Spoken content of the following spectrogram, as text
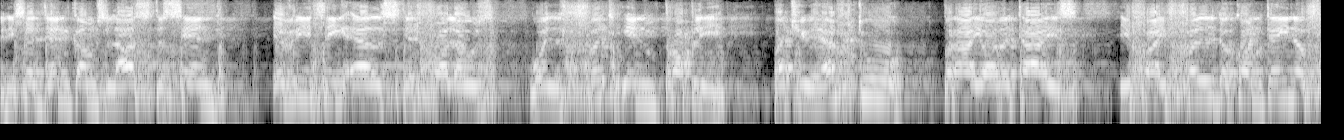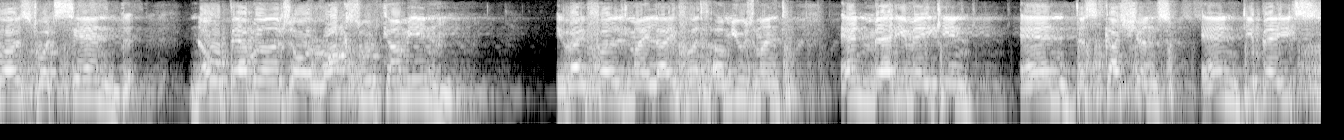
And he said, then comes last send, everything else that follows will fit in properly. But you have to prioritize. If I fill the container first with sand, no pebbles or rocks would come in. If I filled my life with amusement and merrymaking and discussions and debates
